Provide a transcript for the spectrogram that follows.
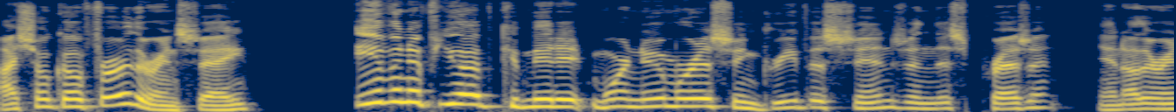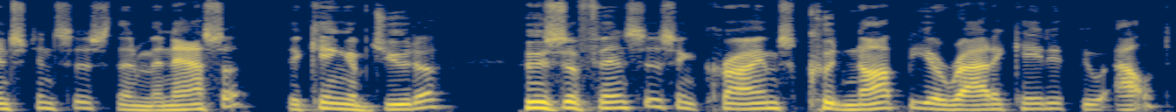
I shall go further and say, even if you have committed more numerous and grievous sins in this present and other instances than Manasseh, the king of Judah, whose offenses and crimes could not be eradicated throughout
